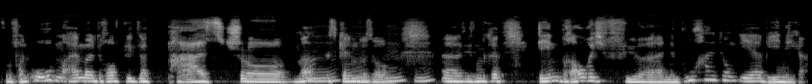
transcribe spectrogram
so von oben einmal draufblickt, sagt, passt schon, ne? das kennen wir so, Mhm, mhm. äh, diesen Begriff, den brauche ich für eine Buchhaltung eher weniger.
